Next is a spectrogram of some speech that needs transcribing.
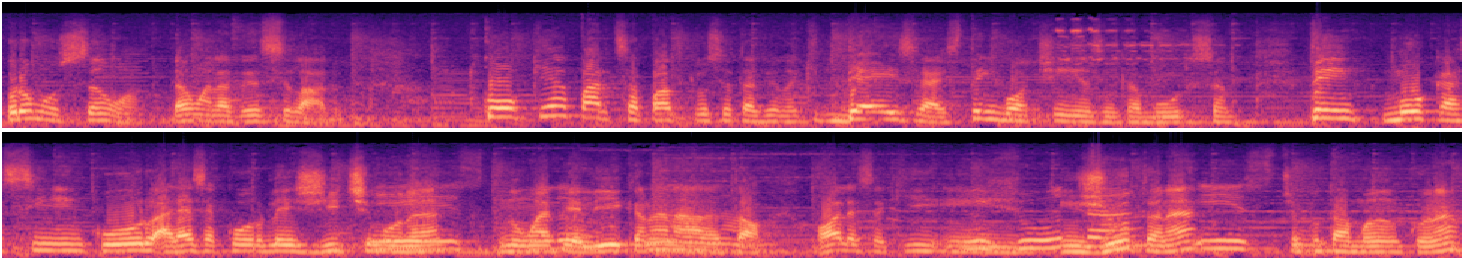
promoção, ó, dá uma olhada desse lado. Qualquer parte de sapato que você tá vendo aqui, 10 reais. Tem botinhas em camurça, tem mocassim em couro. Aliás, é couro legítimo, né? Isso, Não é pelica, não é não, nada não. tal. Olha essa aqui em, juta, em juta, né? isso. Tipo tamanco, né?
